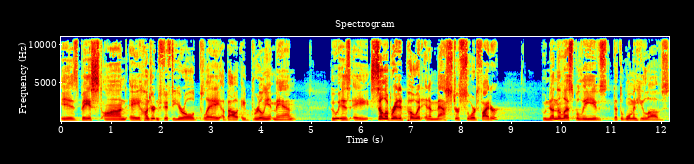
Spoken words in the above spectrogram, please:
is based on a 150 year old play about a brilliant man who is a celebrated poet and a master sword fighter who nonetheless believes that the woman he loves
